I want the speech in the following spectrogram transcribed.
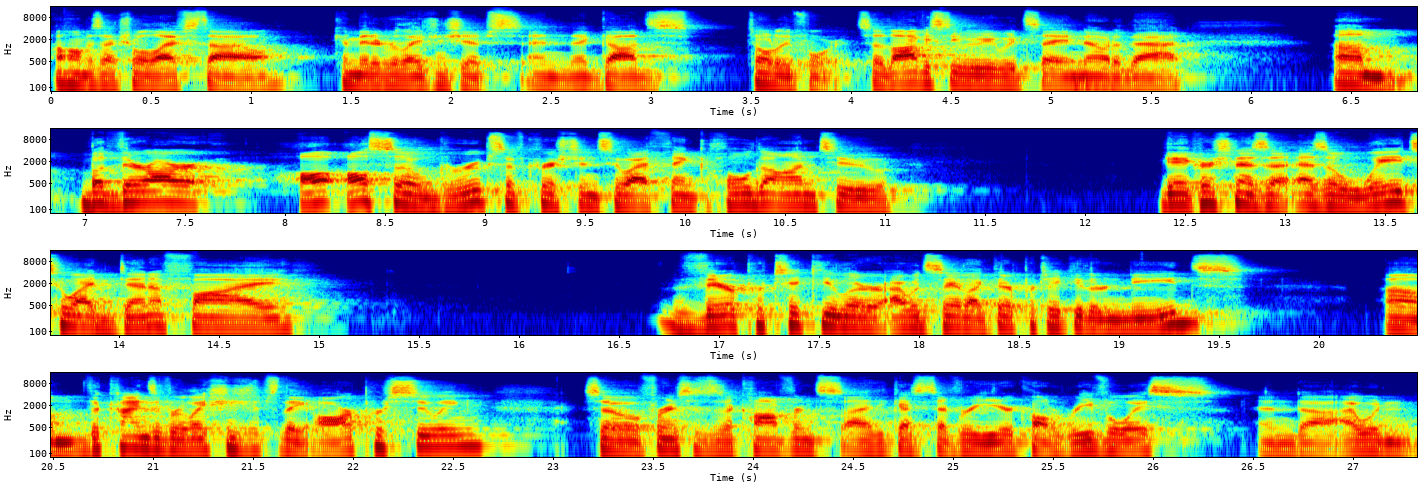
a homosexual lifestyle, committed relationships, and that God's totally for it. So obviously, we would say no to that. Um, but there are also groups of Christians who I think hold on to gay Christian as a, as a way to identify their particular, I would say, like their particular needs, um, the kinds of relationships they are pursuing. So, for instance, there's a conference I guess every year called Revoice, and uh, I wouldn't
